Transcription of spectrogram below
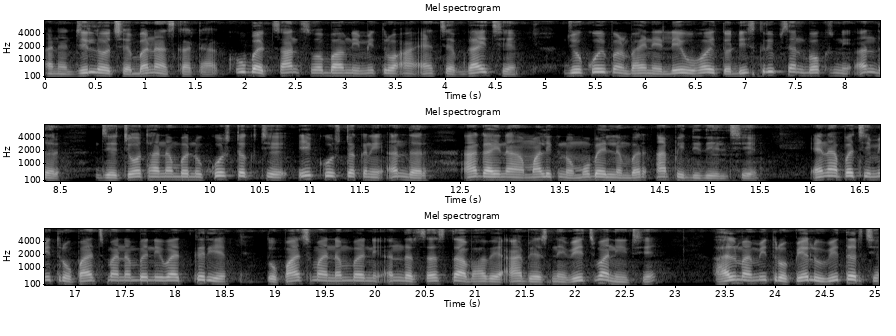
અને જિલ્લો છે બનાસકાંઠા. ખૂબ જ શાંત સ્વભાવની મિત્રો આ એચએફ ગાય છે. જો કોઈ પણ ભાઈને લેવું હોય તો ડિસ્ક્રિપ્શન બોક્સની અંદર જે ચોથા નંબરનું કોષ્ટક છે, એ કોષ્ટકની અંદર આ ગાયના માલિકનો મોબાઈલ નંબર આપી દીધેલ છે. એના પછી મિત્રો પાંચમા નંબરની વાત કરીએ તો પાંચમા નંબરની અંદર સસ્તા ભાવે આ ભેંસને વેચવાની છે. હાલમાં મિત્રો પહેલું વેતર છે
